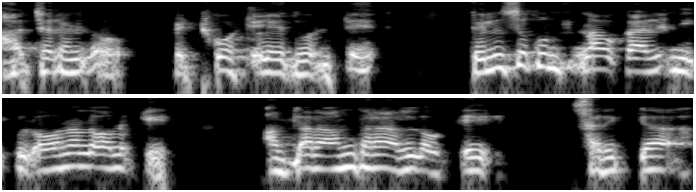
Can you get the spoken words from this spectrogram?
ఆచరణలో పెట్టుకోవట్లేదు అంటే తెలుసుకుంటున్నావు కానీ నీకు లోన లోనకి అంతరాంతరాల్లోకి సరిగ్గా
